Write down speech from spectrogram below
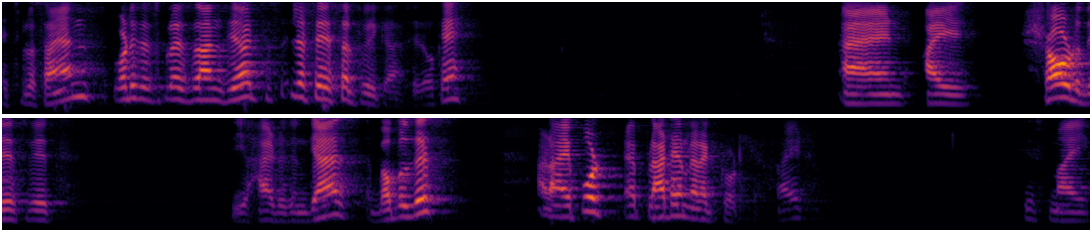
H plus ions. What is H plus ions here? Let us say sulfuric acid, okay? And I showered this with the hydrogen gas, bubble this and I put a platinum electrode here, right. This is my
